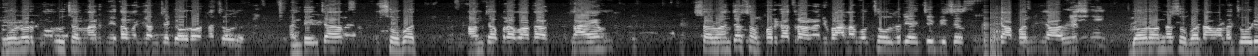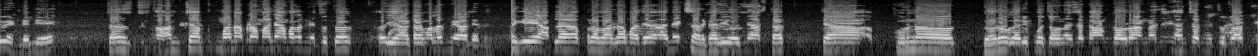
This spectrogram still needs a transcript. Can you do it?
फोनवर कॉल उचलणारे नेता म्हणजे आमचे गौरव अण्णा चौधरी. आणि त्यांच्यासोबत आमच्या प्रभागात कायम सर्वांच्या संपर्कात राहणारी बालाभाऊ चौधरी यांची मिसेस आपण यावेळेस गौरवांना सोबत आम्हाला जोडी भेटलेली आहे. तर आमच्या मनाप्रमाणे आम्हाला नेतृत्व या टायमाला मिळालेलं आहे. की आपल्या प्रभागामध्ये अनेक सरकारी योजना असतात. त्या पूर्ण घरोघरी पोहोचवण्याचं काम गौरव अण्णा यांच्या नेतृत्वात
